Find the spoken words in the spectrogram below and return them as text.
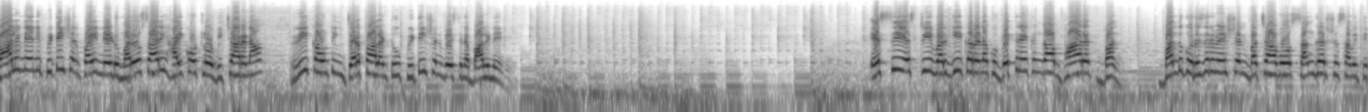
బాలినేని పిటిషన్ పై నేడు మరోసారి హైకోర్టులో విచారణ రీకౌంటింగ్ జరపాలంటూ పిటిషన్ వేసిన బాలినేని. ఎస్సీ ఎస్టీ వర్గీకరణకు వ్యతిరేకంగా భారత్ బంద్. బంద్కు రిజర్వేషన్ బచావో సంఘర్ష సమితి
